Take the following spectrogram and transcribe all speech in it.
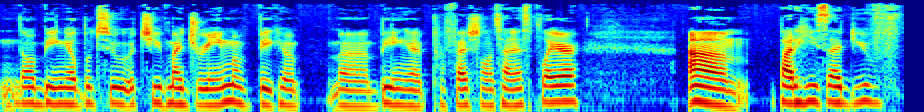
not being able to achieve my dream of being a, uh, being a professional tennis player. Um, but he said you've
